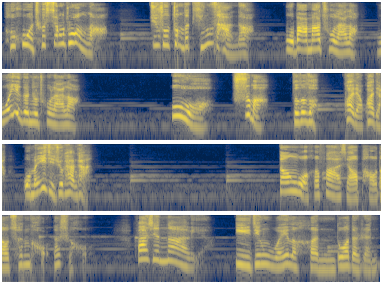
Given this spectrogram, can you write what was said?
和货车相撞了，据说撞得挺惨的。我爸妈出来了，我也跟着出来了。哦，是吗？走走走，快点快点，我们一起去看看。当我和发小跑到村口的时候，发现那里已经围了很多的人，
